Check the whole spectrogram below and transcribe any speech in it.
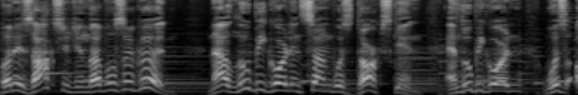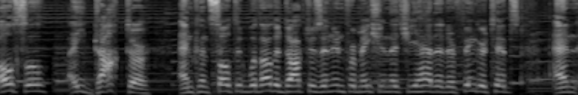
But his oxygen levels are good. Now, Luby Gordon's son was dark skinned, and Luby Gordon was also a doctor and consulted with other doctors and information that she had at her fingertips. And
